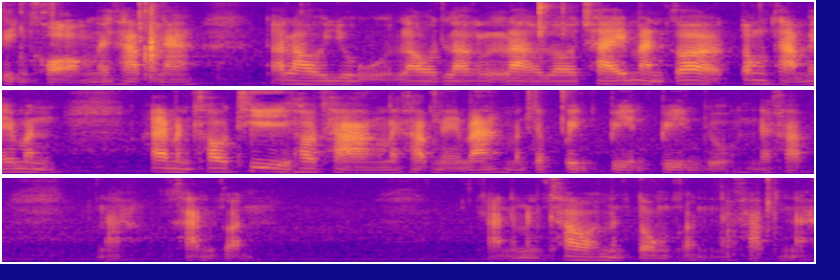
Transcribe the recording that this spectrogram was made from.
สิ่งของนะครับนะ ถ้าเราอยู่เราเราเราเราใช้มันก็ต้องทำให้มันให้มันเข้าที่เข้าทางนะครับเห็นไหมมันจะปีนปีนปีนอยู่นะครับนะขันก่อนขันให้มันเข้าให้มันตรงก่อนนะครับนะ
